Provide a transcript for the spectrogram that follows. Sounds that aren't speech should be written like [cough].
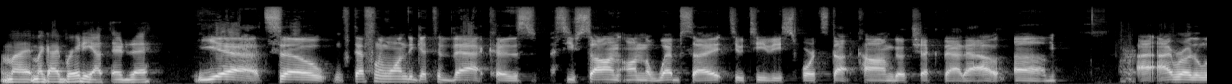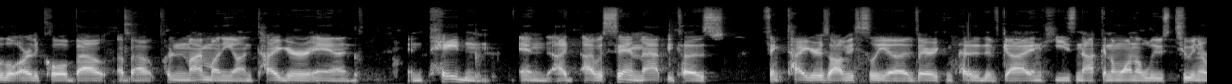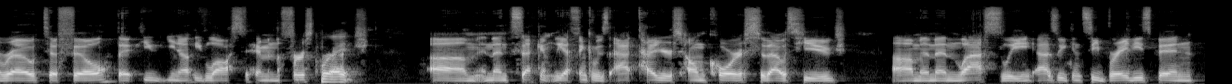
my my guy Brady out there today. Yeah, so definitely wanted to get to that because as you saw on, on the website, 2tvsports.com, go check that out. Um, I, I, wrote a little article about about putting my money on Tiger and and Peyton, and I, I was saying that because I think Tiger is obviously a very competitive guy, and he's not going to want to lose two in a row to Phil. That he you know he lost to him in the first right. match. Um, and then secondly, I think it was at Tiger's home course, so that was huge. Um, and then lastly, as we can see, Brady's been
